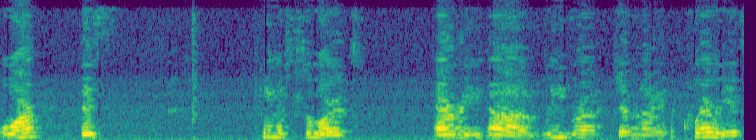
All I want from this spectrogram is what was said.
Or this King of Swords, Aries, uh, Libra, Gemini, Aquarius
